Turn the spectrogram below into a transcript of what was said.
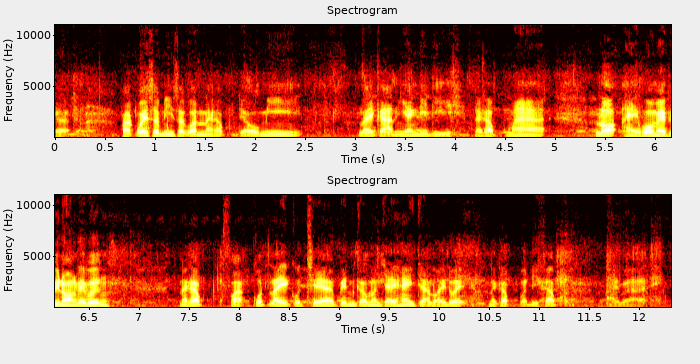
ก็พักไว้สำนีสักวันนะครับ เดี๋ยวมีรายการยังดีๆนะครับ มาเลาะให้พ่อแม่พี่น้องได้เบิ่งนะครับ ฝากกดไลค์กดแชร์เป็นกำลังใจให้จ่าร้อยด้วยนะครับสวัสดีครับบ๊ายบาย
